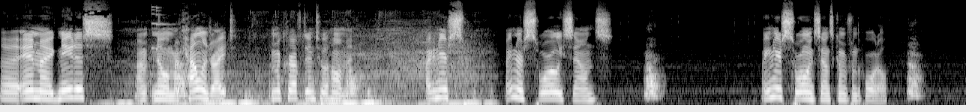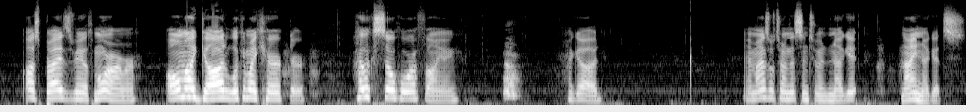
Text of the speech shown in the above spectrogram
Uh, and my Ignitus, um, no, my Kalendrite. I'm gonna craft into a helmet. I can hear, I can hear swirly sounds. I can hear swirling sounds coming from the portal. Oh, it surprises me with more armor. Oh my god, look at my character. I look so horrifying. Oh my god. I might as well turn this into a nugget. Nine nuggets.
